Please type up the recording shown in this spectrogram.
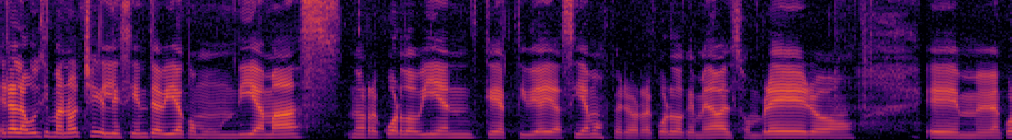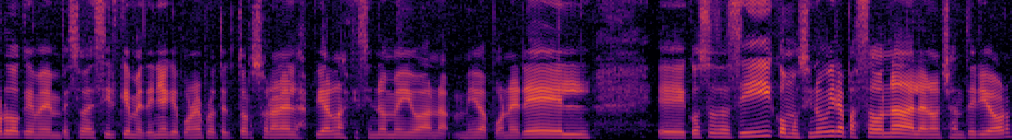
Era la última noche y el día siguiente había como un día más. No recuerdo bien qué actividad hacíamos, pero recuerdo que me daba el sombrero. Eh, me acuerdo que me empezó a decir que me tenía que poner protector solar en las piernas, que si no me iba a, me iba a poner él. Eh, cosas así, como si no hubiera pasado nada la noche anterior.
